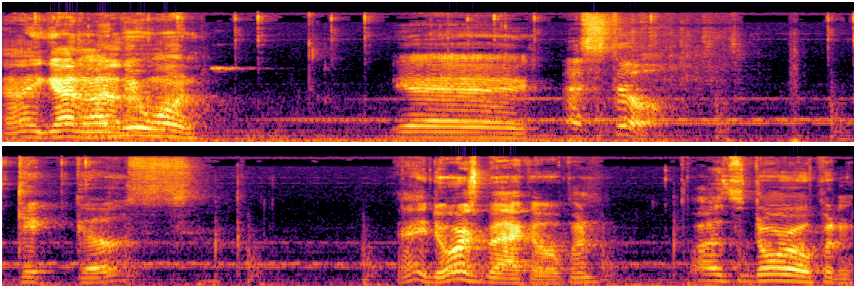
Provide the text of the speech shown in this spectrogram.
Now you got Got a another new one. one. Yay! That's still. Dick ghosts. Hey, door's back open. Why is the door open?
